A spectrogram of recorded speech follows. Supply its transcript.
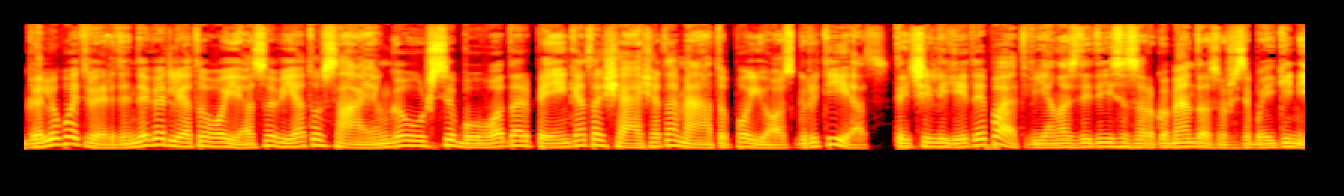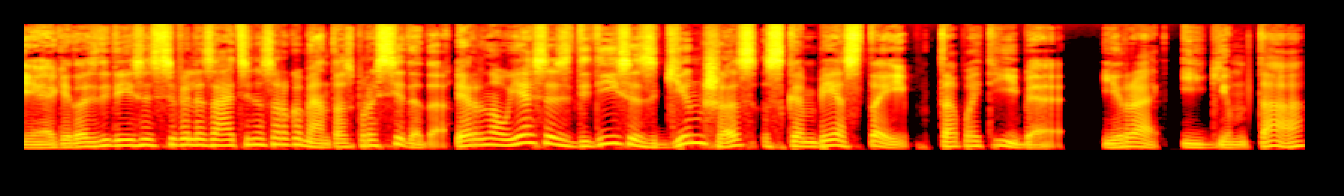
galiu patvirtinti, kad Lietuvoje Sovietų sąjunga užsibuvo dar 5-6 metų po jos griūties. Tai čia lygiai taip pat vienas didysis argumentas užsibaiginėja, kitas didysis civilizacinis argumentas prasideda. Ir naujasis didysis ginčas skambės taip - tapatybė yra įgimta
